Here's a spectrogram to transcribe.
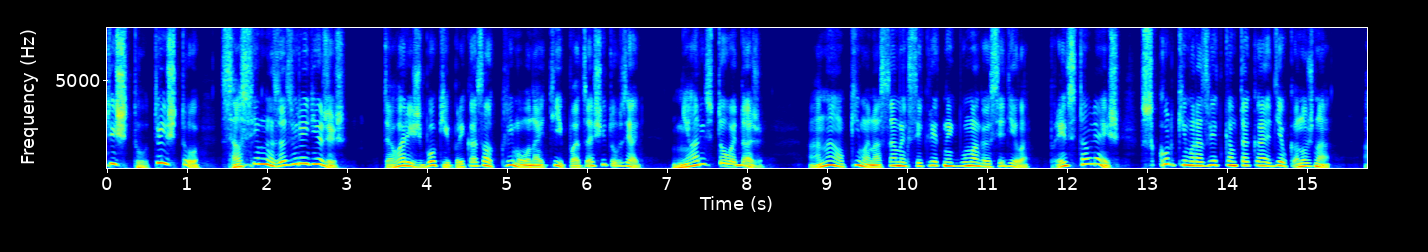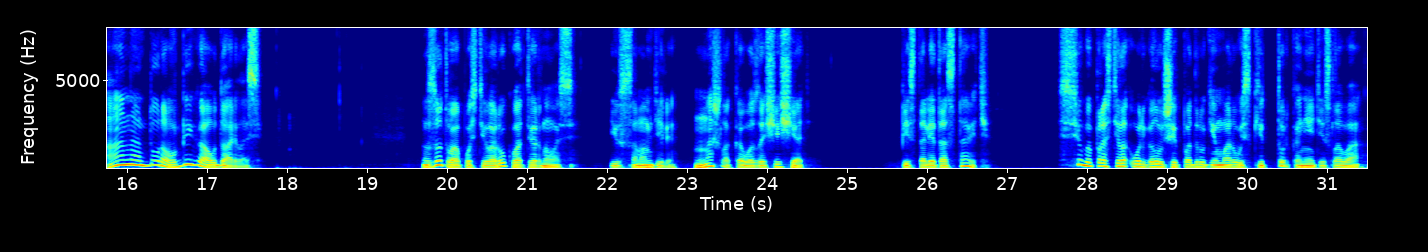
«Ты что, ты что? Совсем нас за зверя держишь? Товарищ Боки приказал Климову найти, под защиту взять. Не арестовать даже. Она у Кима на самых секретных бумагах сидела. Представляешь, скольким разведкам такая девка нужна? А она, дура, в бега ударилась. Зотова опустила руку, отвернулась. И в самом деле, нашла кого защищать. Пистолет оставить? Все бы простила Ольга лучшей подруге Маруськи, только не эти слова.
